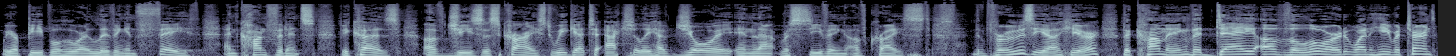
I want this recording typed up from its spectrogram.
We are people who are living in faith and confidence because of Jesus Christ. We get to actually have joy in that receiving of Christ. The parousia here, the coming, the day of the Lord when he returns,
